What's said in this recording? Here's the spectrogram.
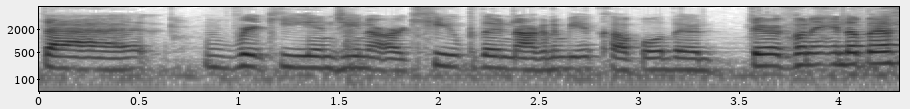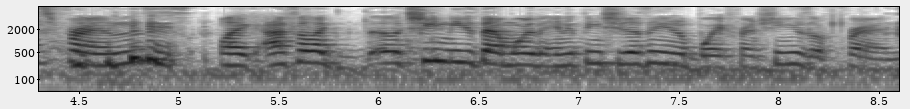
that Ricky and Gina are cute, but they're not going to be a couple. They're they're going to end up as friends. like I feel like like, she needs that more than anything. She doesn't need a boyfriend. She needs a friend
